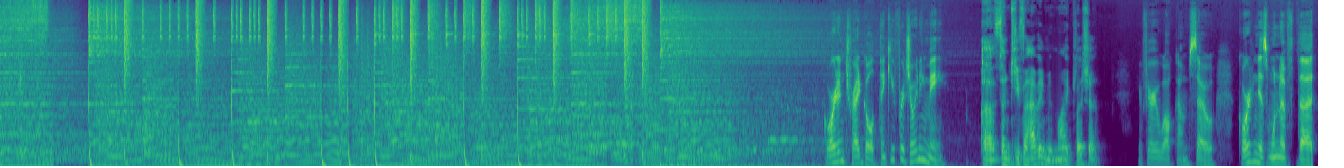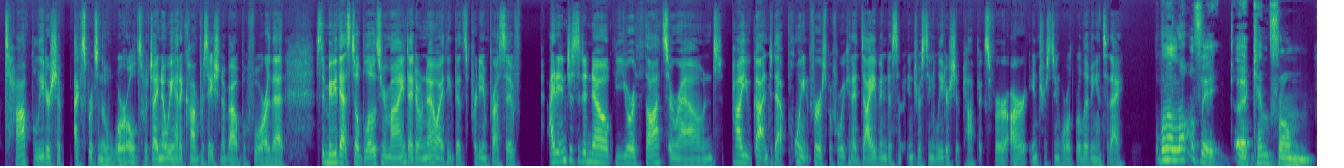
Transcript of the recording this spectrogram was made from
Gordon Tredgold, thank you for joining me. Uh, thank you for having me. My pleasure. You're very welcome. So, Gordon is one of the top leadership experts in the world, which I know we had a conversation about before. That so maybe that still blows your mind. I don't know. I think that's pretty impressive. I'd interested to know your thoughts around how you've gotten to that point first before we kind of dive into some interesting leadership topics for our interesting world we're living in today. Well, a lot of it uh, came from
